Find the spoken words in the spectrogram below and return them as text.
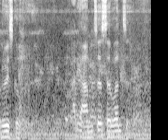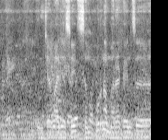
प्रवेश करतो आणि आमचं सर्वांचं तुमच्या माझ्यासहित संपूर्ण मराठ्यांचं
